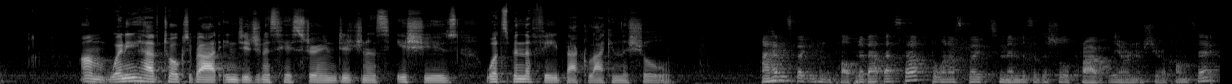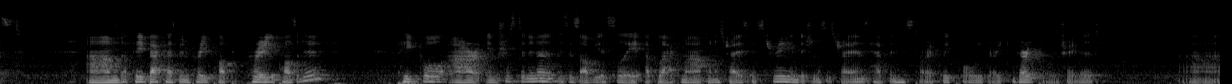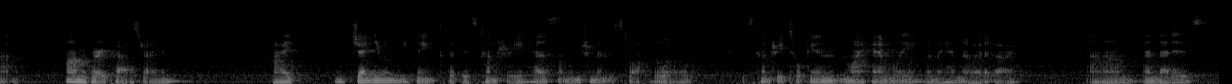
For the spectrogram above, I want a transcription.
Um, when you have talked about Indigenous history, Indigenous issues, what's been the feedback like in the shul? I haven't spoken from the pulpit about that stuff, but when I've spoke to members of the shul privately or in a shiur context, um, the feedback has been pretty pop- pretty positive. People are interested in it. This is obviously a black mark on Australia's history. Indigenous Australians have been historically poorly, very very poorly treated. Uh, I'm a very proud Australian. I genuinely think that this country has something tremendous to offer the world. This country took in my family when they had nowhere to go, um, and that is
